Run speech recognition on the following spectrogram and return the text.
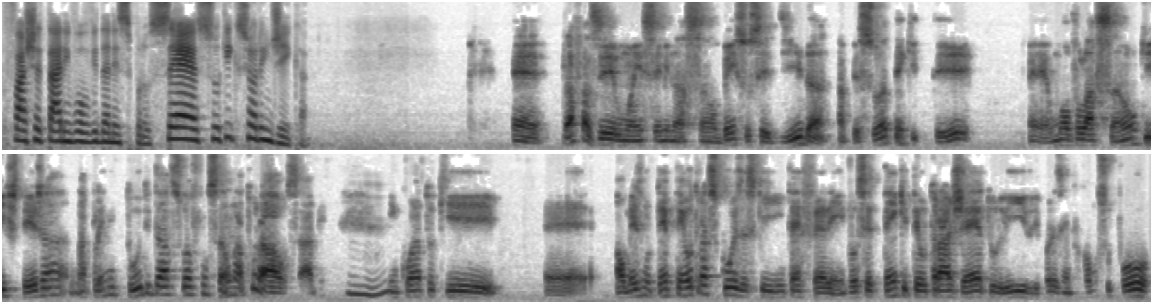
faixa etária envolvida nesse processo? O que, que o senhor indica? É, para fazer uma inseminação bem sucedida, a pessoa tem que ter é, uma ovulação que esteja na plenitude da sua função natural, sabe? Uhum. Enquanto que é, ao mesmo tempo tem outras coisas que interferem. Você tem que ter o trajeto livre, por exemplo, vamos supor,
